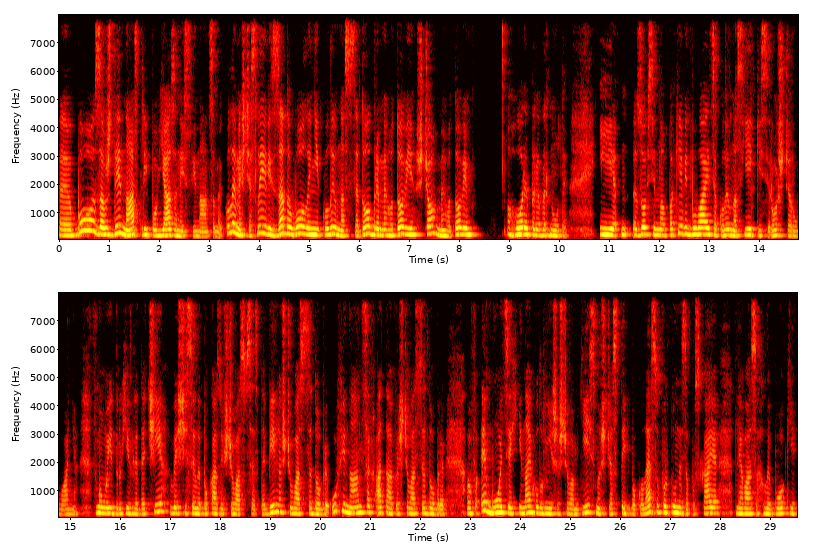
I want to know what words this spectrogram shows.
Е, Бо завжди настрій пов'язаний з фінансами. Коли ми щасливі, задоволені, коли в нас все добре, ми готові. Що? Ми готові гори перевернути. І зовсім навпаки відбувається, коли в нас є якісь розчарування. Тому, мої дорогі глядачі, вищі сили показують, що у вас все стабільно, що у вас все добре у фінансах, а також що у вас все добре в емоціях. І найголовніше, що вам дійсно щастить, бо колесо фортуни запускає для вас глибокі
